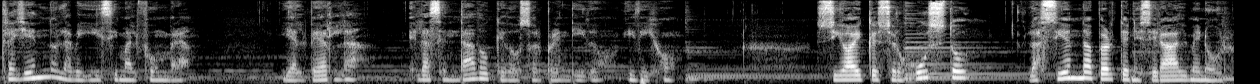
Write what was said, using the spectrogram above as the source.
trayendo la bellísima alfombra, y al verla, el hacendado quedó sorprendido y dijo, Si hay que ser justo, la hacienda pertenecerá al menor.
